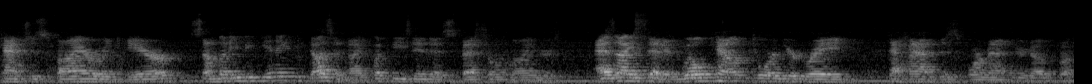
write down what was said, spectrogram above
catches fire in air. Somebody beginning doesn't. I put these in as special reminders. As I said, it will count toward your grade to have this format in your notebook.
